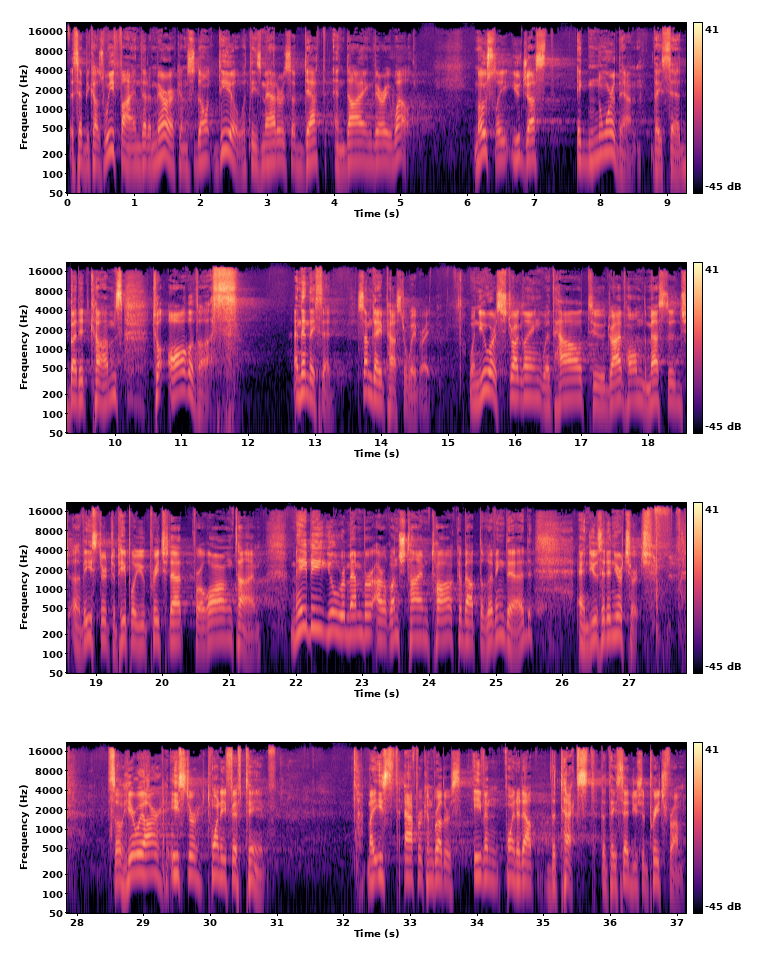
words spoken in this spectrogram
They said, Because we find that Americans don't deal with these matters of death and dying very well. Mostly, you just ignore them, they said, but it comes to all of us. And then they said, Someday, Pastor Waybright, when you are struggling with how to drive home the message of Easter to people you preached at for a long time, maybe you'll remember our lunchtime talk about the living dead and use it in your church. So here we are, Easter 2015. My East African brothers even pointed out the text that they said you should preach from.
